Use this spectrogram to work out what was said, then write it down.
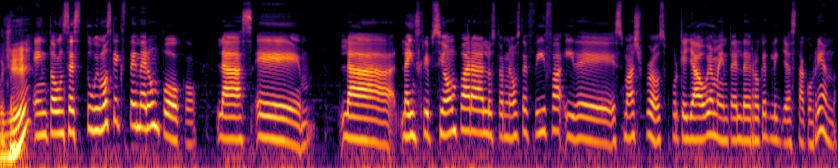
Oye. Entonces tuvimos que extender un poco las eh, la, la inscripción para los torneos de FIFA y de Smash Bros. porque ya obviamente el de Rocket League ya está corriendo.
